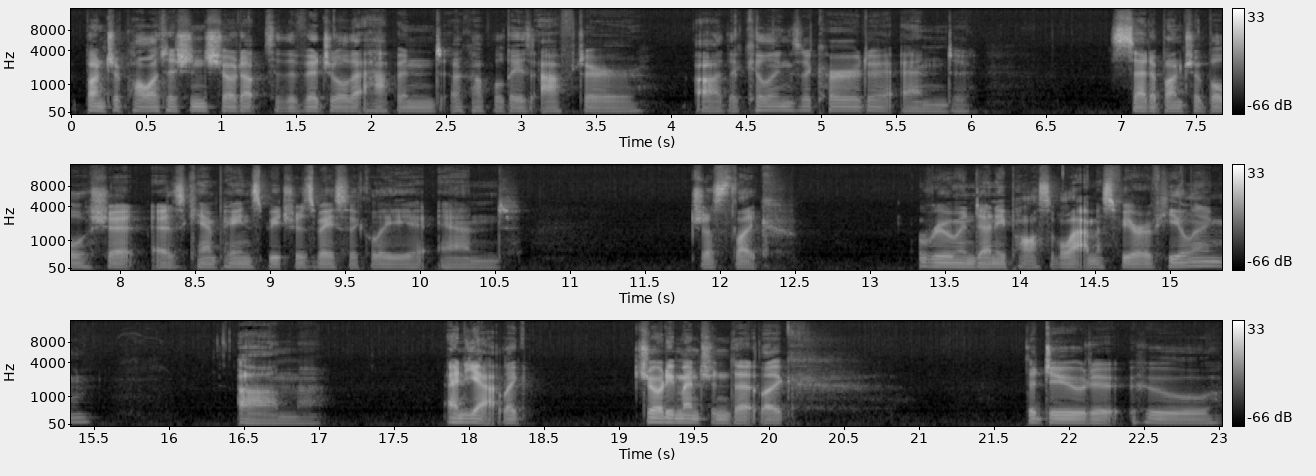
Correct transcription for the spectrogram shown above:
a bunch of politicians showed up to the vigil that happened a couple days after uh, the killings occurred and said a bunch of bullshit as campaign speeches, basically, and just like ruined any possible atmosphere of healing. Um, and yeah, like Jody mentioned that, like the dude who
